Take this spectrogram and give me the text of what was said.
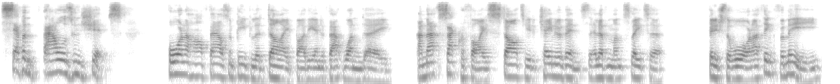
7,000 ships, four and a half thousand people had died by the end of that one day. And that sacrifice started a chain of events that 11 months later finished the war. And I think for me,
